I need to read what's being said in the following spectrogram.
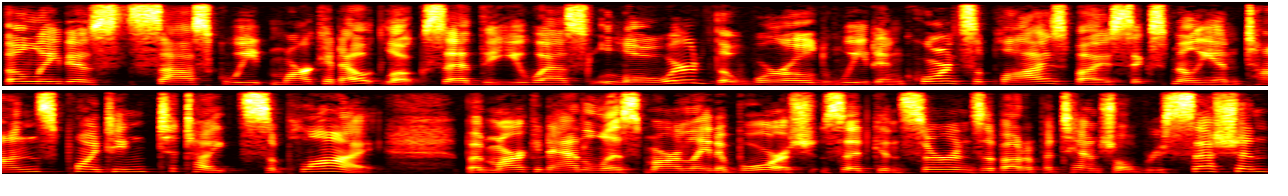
The latest Sask wheat market outlook said the U.S. lowered the world wheat and corn supplies by 6 million tons, pointing to tight supply. But market analyst Marlene Borsch said concerns about a potential recession,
